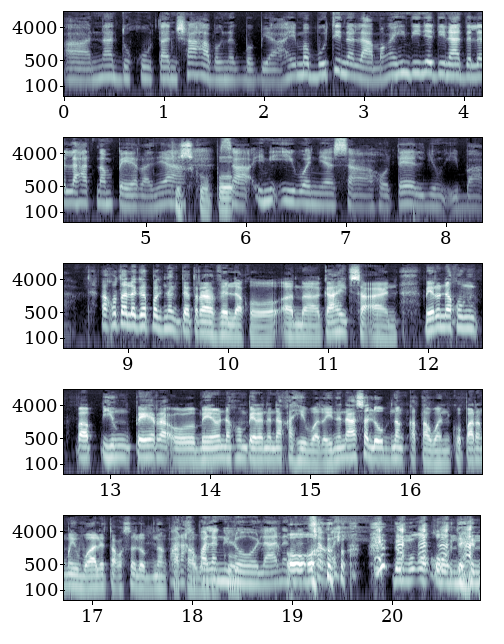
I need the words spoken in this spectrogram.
ah, nadukutan siya habang nagbabiyahe. Mabuti na lamang ay hindi niya dinadala lahat ng pera niya. Ko po. Sa, iniiwan niya sa hotel yung iba. Ako talaga pag nagta-travel ako, um, ah, kahit saan, meron akong ah, yung pera o meron akong pera na nakahiwalay na nasa loob ng katawan ko. Parang may wallet ako sa loob ng Para ka katawan palang ko. lola. Oo. sa may... Doon mo kukunin.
